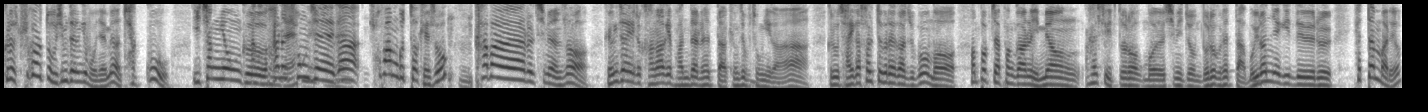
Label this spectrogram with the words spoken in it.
그래서 추가로 또 의심되는 게 뭐냐면, 자꾸 이창용 그 한국 총재? 하는 총재가 초반부터 계속 카바를 치면서 굉장히 좀 강하게 반대를 했다, 경제부총리가. 그리고 자기가 설득을 해가지고 뭐 헌법재판관을 임명할 수 있도록 뭐 열심히 좀 노력을 했다. 뭐 이런 얘기들을 했단 말이에요.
